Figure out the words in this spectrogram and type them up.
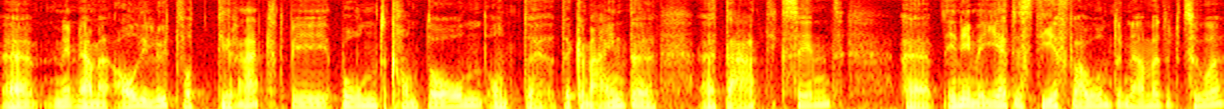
Äh, wir nehmen alle Leute, die direkt bei Bund, Kanton und den de Gemeinden äh, tätig sind, äh, ich nehme jedes Tiefbauunternehmen dazu, weil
